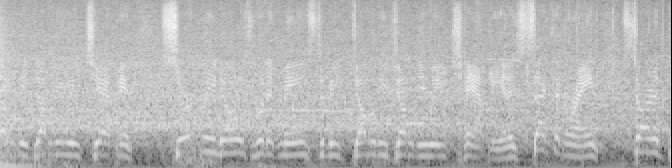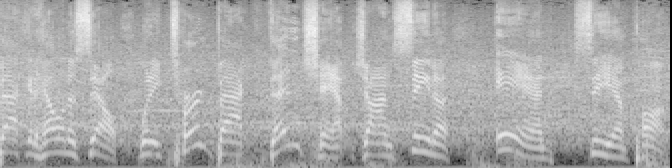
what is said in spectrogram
WWE champion, certainly knows what it means to be WWE champion. His second reign started back at Hell in a Cell when he turned back then champ John Cena and CM Punk.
